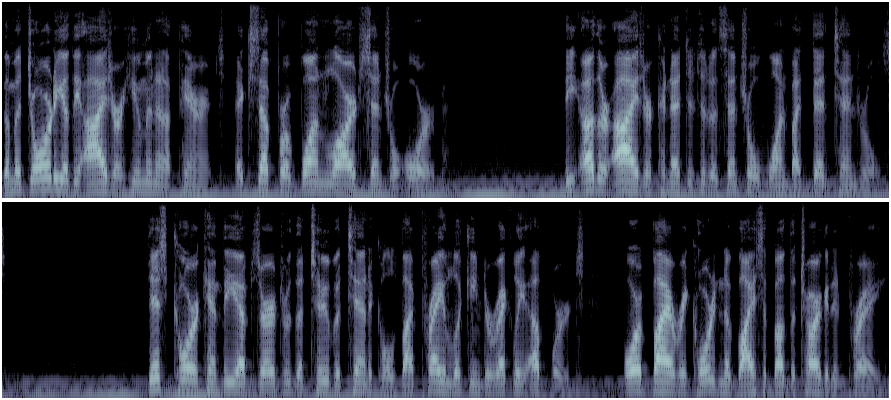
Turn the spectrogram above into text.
The majority of the eyes are human in appearance, except for one large central orb. The other eyes are connected to the central one by thin tendrils. This core can be observed through the tube of tentacles by prey looking directly upwards, or by a recording device above the targeted prey.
